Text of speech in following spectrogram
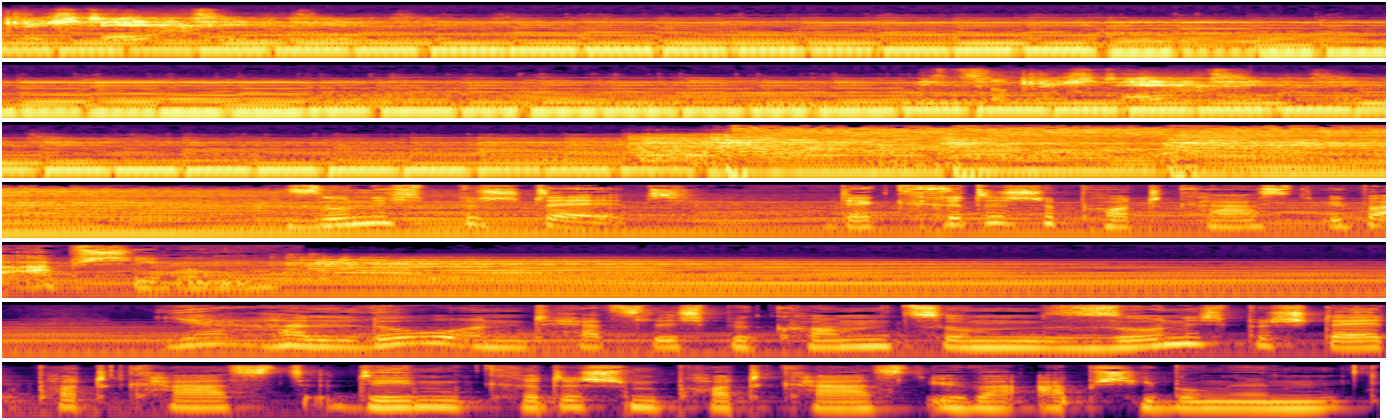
so bestellt? Ist so bestellt? So nicht bestellt. Der kritische Podcast über Abschiebungen. Ja, hallo und herzlich willkommen zum So nicht bestellt Podcast, dem kritischen Podcast über Abschiebungen.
